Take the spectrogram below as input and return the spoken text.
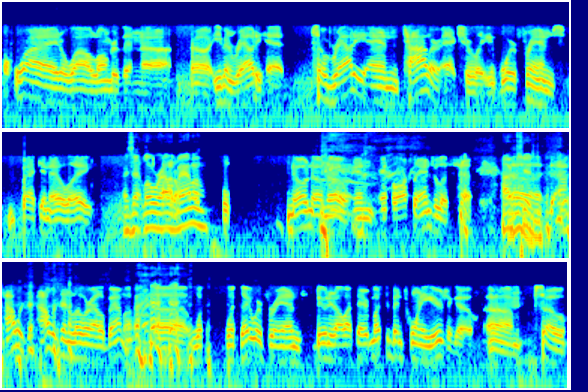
quite a while longer than uh, uh, even Rowdy had. So Rowdy and Tyler actually were friends back in L.A. Is that Lower Alabama? No, no, no, in, in Los Angeles. I'm kidding. Uh, I, I was I was in Lower Alabama uh, when, when they were friends, doing it all out there. It must have been 20 years ago. Um, so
